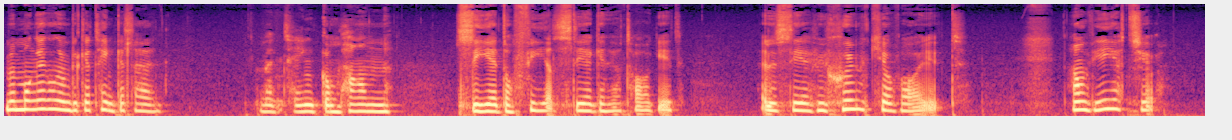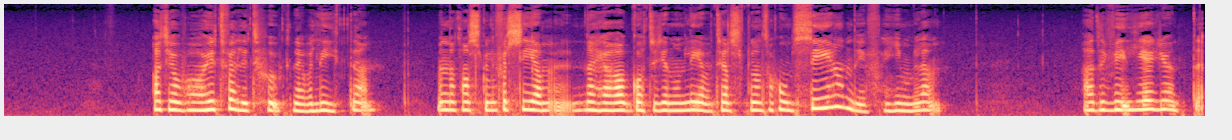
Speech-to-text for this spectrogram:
Men många gånger brukar jag tänka så här, men tänk om han ser de felstegen jag tagit. Eller ser hur sjuk jag varit. Han vet ju att jag varit väldigt sjuk när jag var liten. Men att han skulle få se när jag har gått igenom levertransplantation, ser han det för himlen? Ja, det vill jag ju inte.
